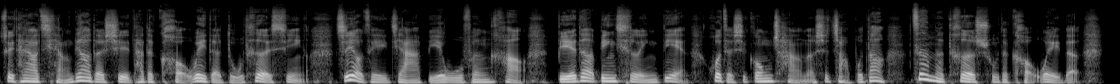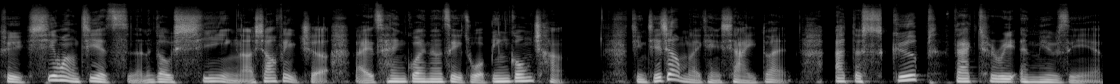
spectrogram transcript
所以他要强调的是它的口味的独特性，只有这一家，别无分号。别的冰淇淋店或者是工厂呢，是找不到这么特殊的口味的。所以希望借此，能够吸引啊消费者来参观呢这座冰工厂。紧接着，我们来看下一段。At the Scoop Factory and Museum，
